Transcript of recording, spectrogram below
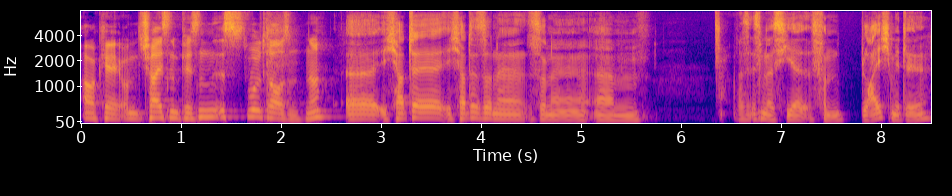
okay, und Scheißen und Pissen ist wohl draußen, ne? Äh, ich hatte, ich hatte so eine, so eine, ähm, was ist denn das hier? Von Bleichmittel,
